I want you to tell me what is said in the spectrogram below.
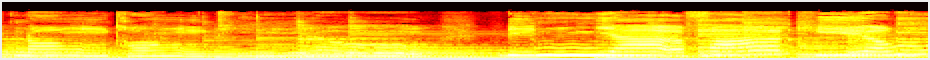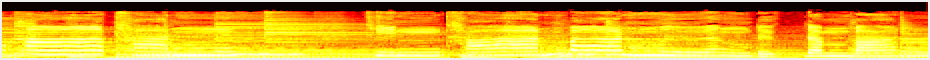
ดน่องท่องเที่ยว ดินหญ้าฟ้าเขียวอาทัน ถิ่นฐานบ้านเมืองดึกดำบรรพ์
